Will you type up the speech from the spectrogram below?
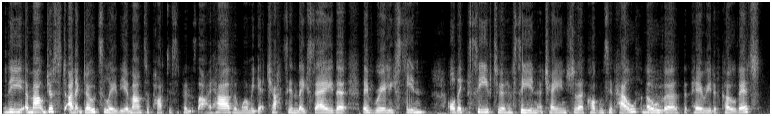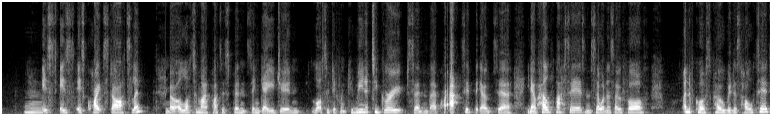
The amount, just anecdotally, the amount of participants that I have, and when we get chatting, they say that they've really seen or they perceive to have seen a change to their cognitive health Yeah. over the period of COVID Mm. is, is, is quite startling. You know, a lot of my participants engage in lots of different community groups and they're quite active. They go to, you know, health classes and so on and so forth. And of course, COVID has halted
